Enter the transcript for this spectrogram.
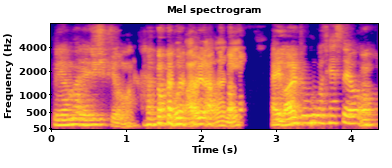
그냥 한마디 해주십시오. 뭐 말을 안 하니? 아니, 말을 조금 했어요.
